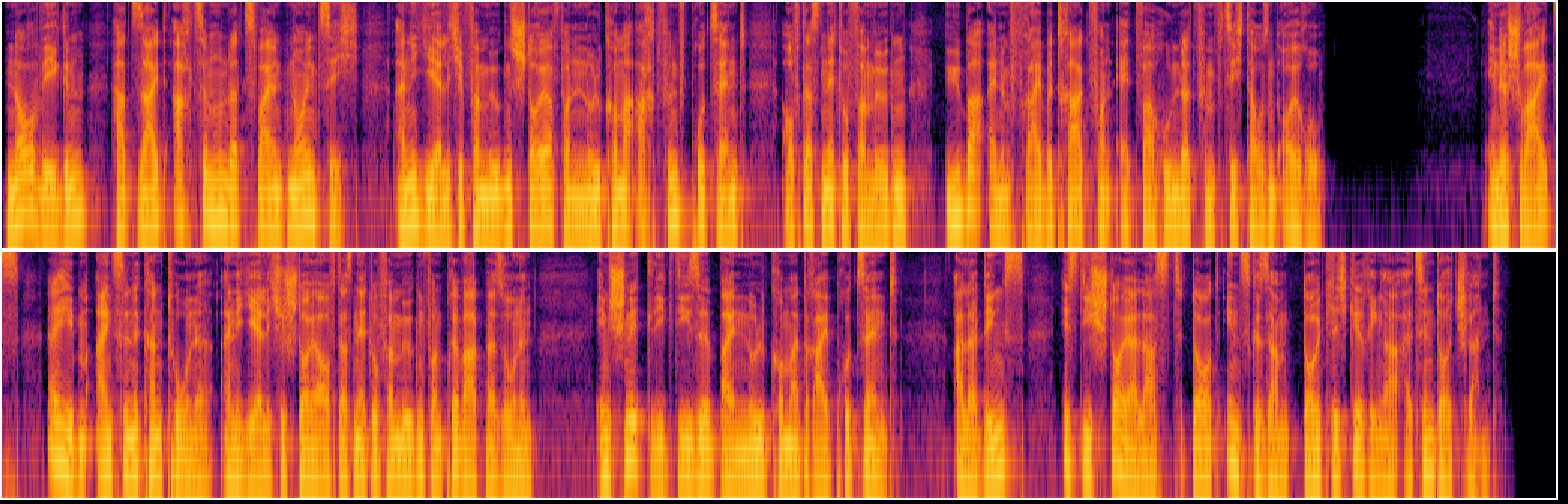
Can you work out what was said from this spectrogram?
Norwegen hat seit 1892 eine jährliche Vermögenssteuer von 0,85 Prozent auf das Nettovermögen über einem Freibetrag von etwa 150.000 Euro. In der Schweiz erheben einzelne Kantone eine jährliche Steuer auf das Nettovermögen von Privatpersonen. Im Schnitt liegt diese bei 0,3 Prozent. Allerdings ist die Steuerlast dort insgesamt deutlich geringer als in Deutschland.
